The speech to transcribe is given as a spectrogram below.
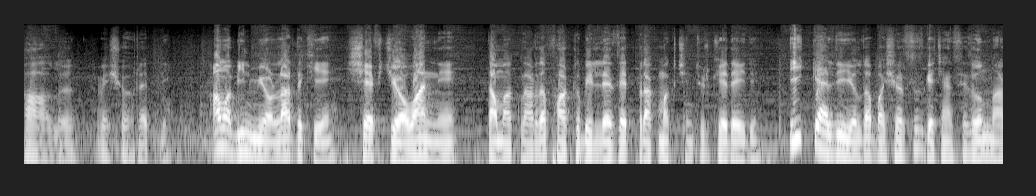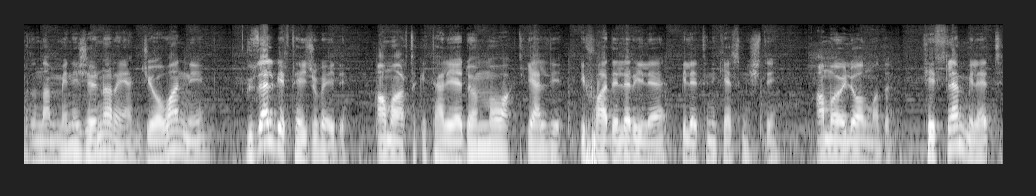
pahalı ve şöhretli. Ama bilmiyorlardı ki Şef Giovanni damaklarda farklı bir lezzet bırakmak için Türkiye'deydi. İlk geldiği yılda başarısız geçen sezonun ardından menajerini arayan Giovanni güzel bir tecrübeydi. Ama artık İtalya'ya dönme vakti geldi ifadeleriyle biletini kesmişti. Ama öyle olmadı. Kesilen bilet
